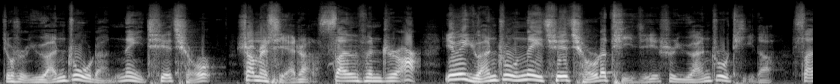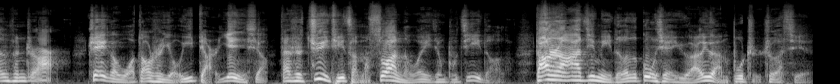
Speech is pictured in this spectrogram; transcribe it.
就是圆柱的内切球。上面写着三分之二，因为圆柱内切球的体积是圆柱体的三分之二，这个我倒是有一点印象，但是具体怎么算的我已经不记得了。当然，阿基米德的贡献远远不止这些，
